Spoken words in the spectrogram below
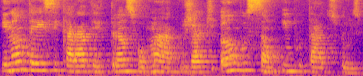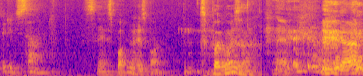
e não ter esse caráter transformado, já que ambos são imputados pelo Espírito Santo? Você responde ou eu respondo? Você pode começar. É. Obrigado.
